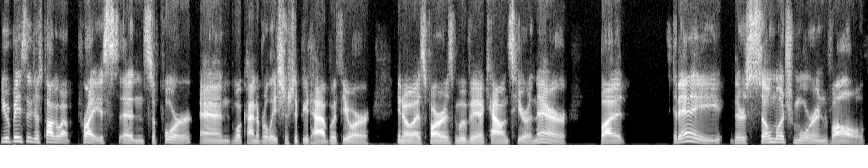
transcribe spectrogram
you basically just talk about price and support and what kind of relationship you'd have with your, you know, as far as moving accounts here and there. But today, there's so much more involved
